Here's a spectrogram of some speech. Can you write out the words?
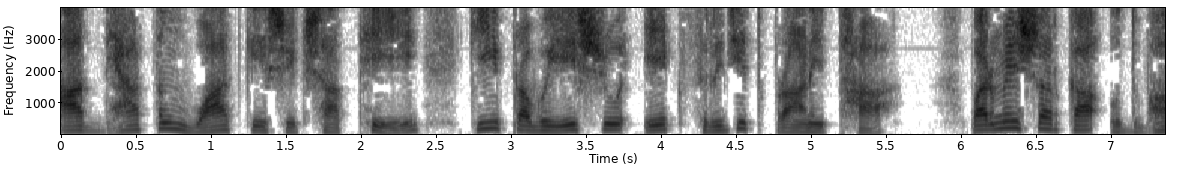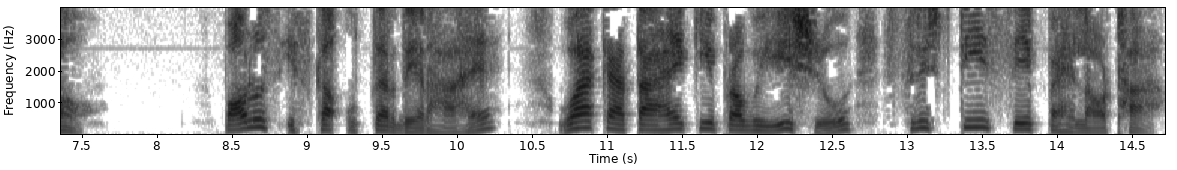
आध्यात्मवाद की शिक्षा थी कि प्रभु यीशु एक सृजित प्राणी था। परमेश्वर का उद्भव। पॉलुस इसका उत्तर दे रहा है। वह कहता है कि प्रभु यीशु सृष्टि से पहला उठा,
